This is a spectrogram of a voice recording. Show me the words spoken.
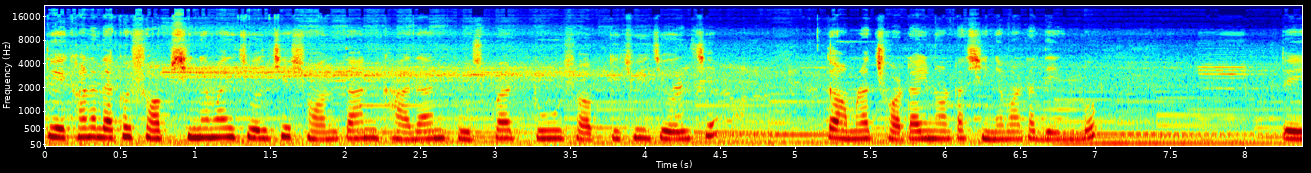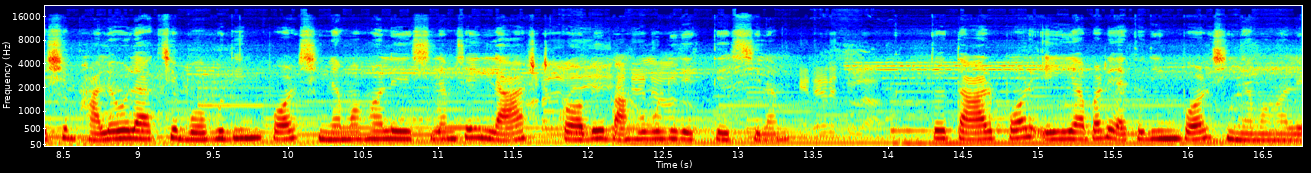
তো এখানে দেখো সব সিনেমাই চলছে, সন্তান, খাদান, পুষ্পা, টু, সব কিছুই চলছে। তো আমরা ছটায় নটা সিনেমাটা দেখব। তো এসে ভালোও লাগছে, বহুদিন পর সিনেমা হলে এসেছিলাম, সেই লাস্ট কবে বাহুবলী দেখতে এসেছিলাম। তো তারপর এই আবার এতদিন পর সিনেমা হলে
